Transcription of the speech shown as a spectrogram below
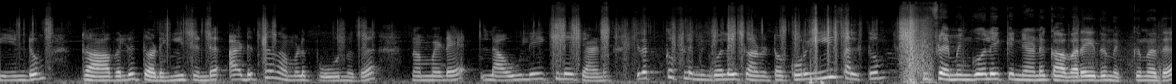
വീണ്ടും ട്രാവൽ തുടങ്ങിയിട്ടുണ്ട്. അടുത്ത് നമ്മൾ പോകുന്നത് നമ്മുടെ ലവ് ലേക്കിലേക്കാണ്. ഇതൊക്കെ ഫ്ലെമിംഗോ ലേക്കാണ് കേട്ടോ കുറേ സ്ഥലത്തും ഈ ഫ്ലെമിംഗോ ലേക്ക് തന്നെയാണ് കവർ ചെയ്ത് നിൽക്കുന്നത്.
